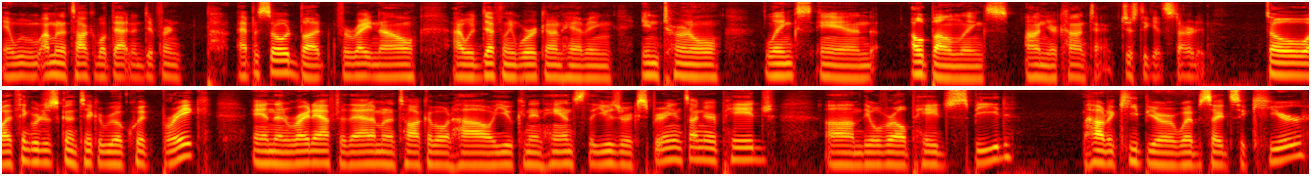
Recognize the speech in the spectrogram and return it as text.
and we, I'm going to talk about that in a different episode, but for right now, I would definitely work on having internal links and outbound links on your content just to get started. So I think we're just going to take a real quick break. And then right after that, I'm going to talk about how you can enhance the user experience on your page, um, the overall page speed, how to keep your website secure,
